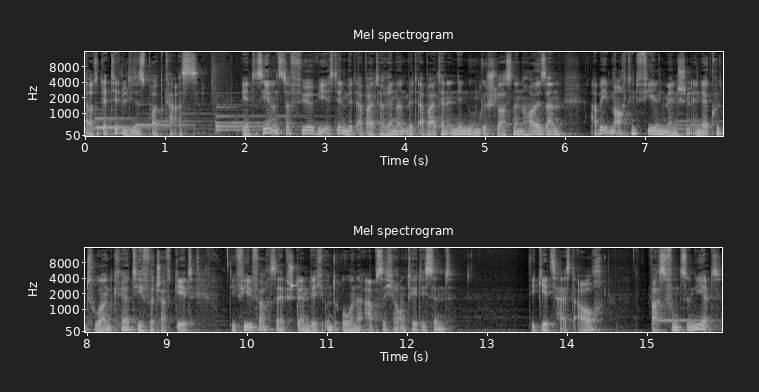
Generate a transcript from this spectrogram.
lautet der Titel dieses Podcasts. Wir interessieren uns dafür, wie es den Mitarbeiterinnen und Mitarbeitern in den nun geschlossenen Häusern, aber eben auch den vielen Menschen in der Kultur- und Kreativwirtschaft geht, die vielfach selbstständig und ohne Absicherung tätig sind. Wie geht's heißt auch, was funktioniert?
